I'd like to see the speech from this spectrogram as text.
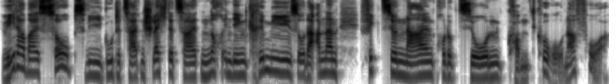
weder bei Soaps wie Gute Zeiten, schlechte Zeiten, noch in den Krimis oder anderen fiktionalen Produktionen kommt Corona vor.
